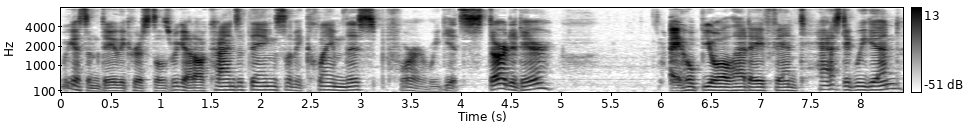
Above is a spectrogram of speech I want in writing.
we got some daily crystals, we got all kinds of things. Let me claim this before we get started here. I hope you all had a fantastic weekend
